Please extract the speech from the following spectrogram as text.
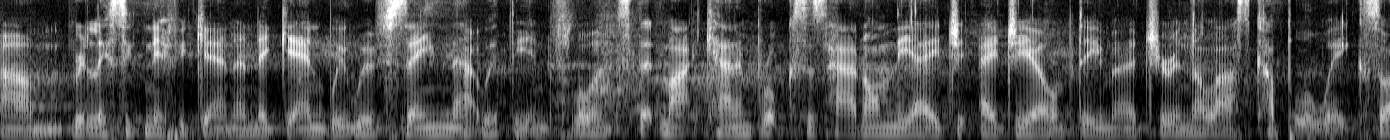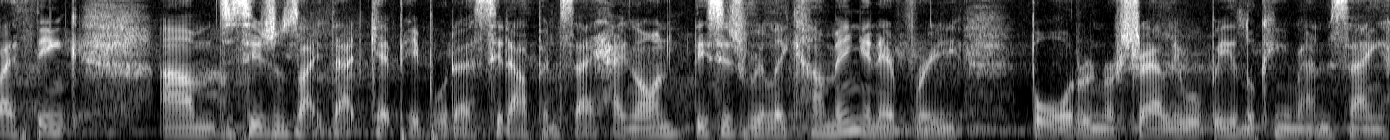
um, really significant, and again, we, have seen that with the influence that Mike Cannon Brooks has had on the AG, AGL demerger in the last couple of weeks. So, I think um, decisions like that get people to sit up and say, "Hang on, this is really coming," and every board in Australia will be looking around and saying,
